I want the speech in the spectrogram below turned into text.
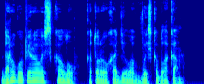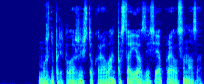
Дорога упиралась в скалу, которая уходила ввысь к облакам. Можно предположить, что караван постоял здесь и отправился назад.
